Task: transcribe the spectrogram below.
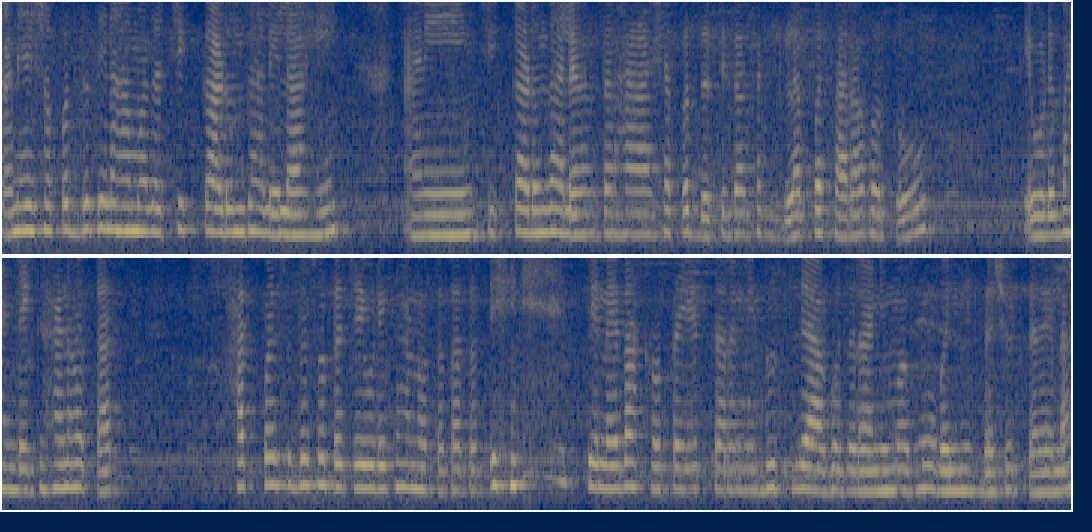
आणि अशा पद्धतीनं हा माझा चिक काढून झालेला आहे. आणि चिक काढून झाल्यानंतर हा अशा पद्धतीचा सगळा पसारा होतो. एवढे भांडे घाण होतात. हातपायसुद्धा स्वतःचे एवढे घाण होतात. आता ते ते नाही दाखवता येत कारण मी धुतले अगोदर आणि मग मोबाईल घेतला शूट करायला.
